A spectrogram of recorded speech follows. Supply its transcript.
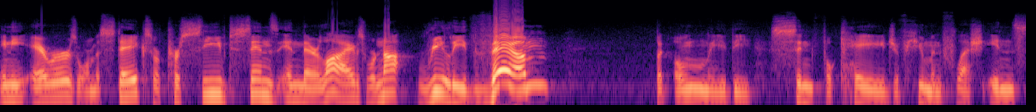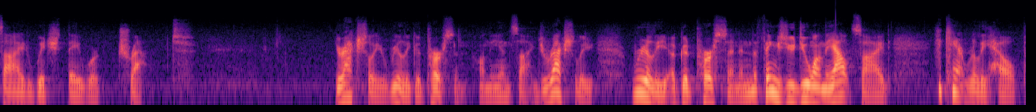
any errors or mistakes or perceived sins in their lives were not really them, but only the sinful cage of human flesh inside which they were trapped. You're actually a really good person on the inside. You're actually really a good person. And the things you do on the outside, you can't really help.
